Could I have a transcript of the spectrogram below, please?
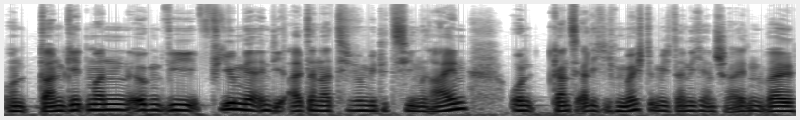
und dann geht man irgendwie viel mehr in die alternative Medizin rein und ganz ehrlich, ich möchte mich da nicht entscheiden, weil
